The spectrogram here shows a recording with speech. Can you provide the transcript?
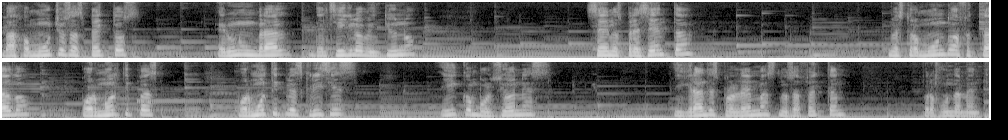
bajo muchos aspectos en un umbral del siglo XXI se nos presenta nuestro mundo afectado por múltiples, por múltiples crisis y convulsiones y grandes problemas nos afectan profundamente.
